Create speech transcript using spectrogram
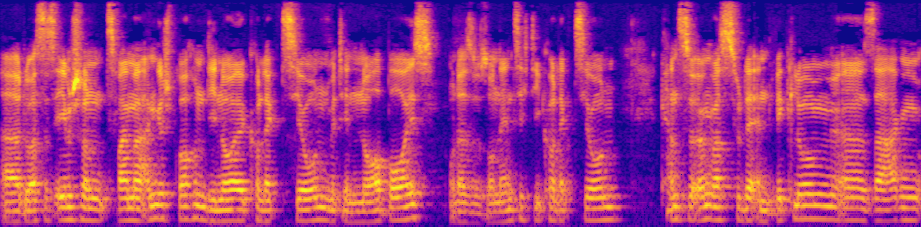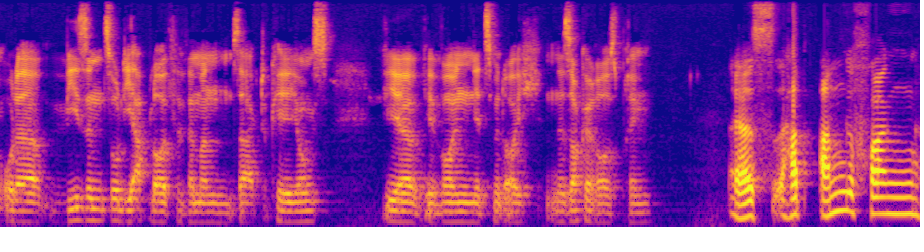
Äh, du hast es eben schon zweimal angesprochen, die neue Kollektion mit den Norboys oder so, so nennt sich die Kollektion. Kannst du irgendwas zu der Entwicklung äh, sagen oder wie sind so die Abläufe, wenn man sagt, okay, Jungs, wir, wir wollen jetzt mit euch eine Socke rausbringen? Es hat angefangen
